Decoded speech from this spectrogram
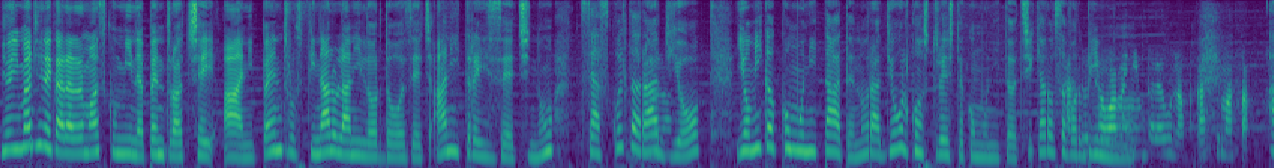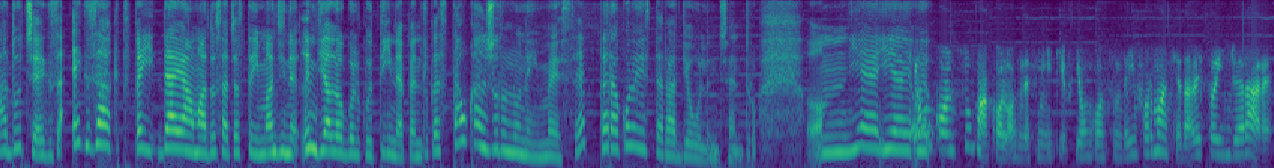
E o imagine care a rămas cu mine pentru acei ani, pentru finalul anilor 20, anii 30, nu? Se ascultă da. radio, e o mică comunitate, nu? Radioul construiește comunități și chiar o să Aduce vorbim... oamenii împreună, ca și masa. Aduce, exact, exact. Păi de-aia am adus această imagine în dialogul cu tine, pentru că stau ca în jurul unei mese, dar acolo este radioul în centru. Um, e, e, e un consum acolo, în definitiv. E un consum de informație, dar este o ingerare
